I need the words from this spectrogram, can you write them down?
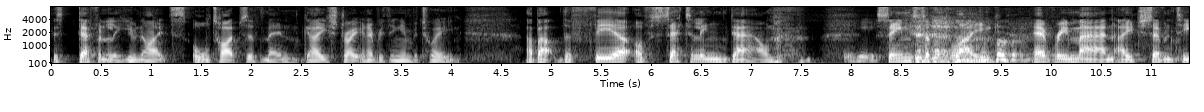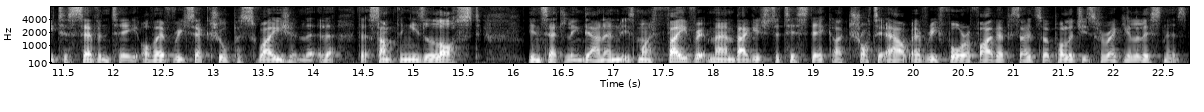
This definitely unites all types of men, gay, straight, and everything in between. About the fear of settling down seems to plague every man aged 70 to 70 of every sexual persuasion that, that, that something is lost in settling down. And it's my favourite man baggage statistic. I trot it out every four or five episodes, so apologies for regular listeners.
